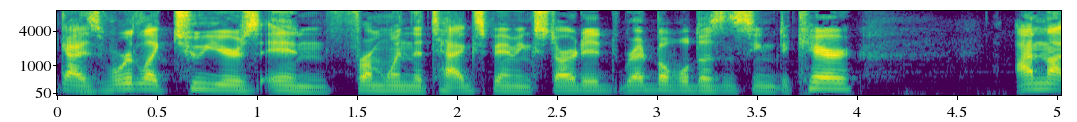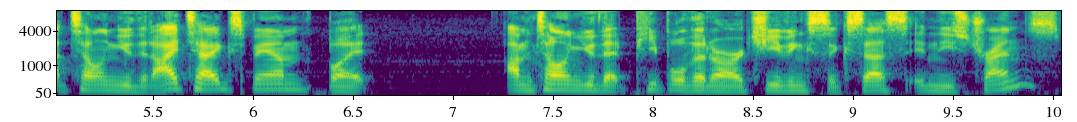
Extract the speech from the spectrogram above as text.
guys, we're like two years in from when the tag spamming started. Redbubble doesn't seem to care. I'm not telling you that I tag spam, but I'm telling you that people that are achieving success in these trends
